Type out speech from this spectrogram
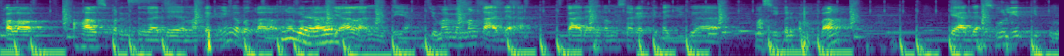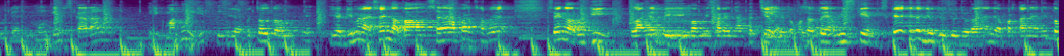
kalau hal seperti itu nggak ada materinya nggak bakal nggak Iya. bakal jalan gitu ya. Cuma memang keadaan keadaan komisariat kita juga masih berkembang ya agak sulit gitu dan mungkin sekarang hikmahnya gitu. Iya betul Tom. Ya, ya gimana? ya, Saya nggak. Saya apa? Sampai saya nggak rugi lahir di komisariat yang kecil Iya, gitu. Maksudnya tuh yang miskin. Kayak kita jujur-jujurannya aja pertanian itu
